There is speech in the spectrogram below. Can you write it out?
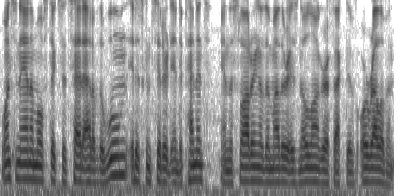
Once an animal sticks its head out of the womb, it is considered independent, and the slaughtering of the mother is no longer effective or relevant.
